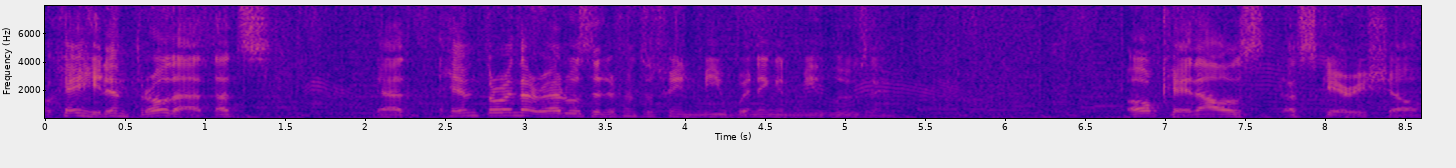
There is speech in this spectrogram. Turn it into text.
Okay, he didn't throw that. That's... Yeah, him throwing that red was the difference between me winning and me losing. Okay, that was a scary shell.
